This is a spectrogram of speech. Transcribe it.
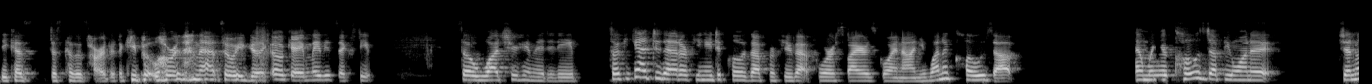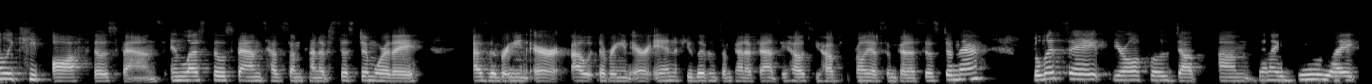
because just because it's harder to keep it lower than that. So we'd be like okay maybe 60 so watch your humidity. So if you can't do that or if you need to close up or if you've got forest fires going on you want to close up. And when you're closed up you want to generally keep off those fans unless those fans have some kind of system where they as they're bringing air out they're bringing air in. If you live in some kind of fancy house you have you probably have some kind of system there. But let's say you're all closed up um, then i do like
